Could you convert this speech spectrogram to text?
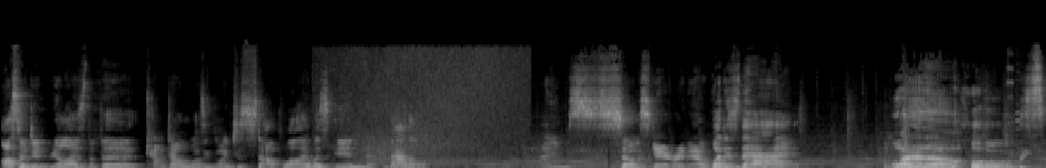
Also, didn't realize that the countdown wasn't going to stop while I was in battle. I'm so scared right now. What is that? What are those?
